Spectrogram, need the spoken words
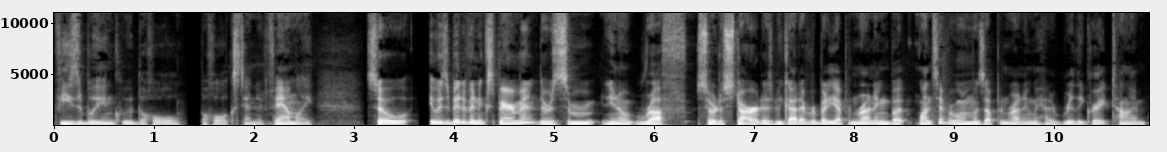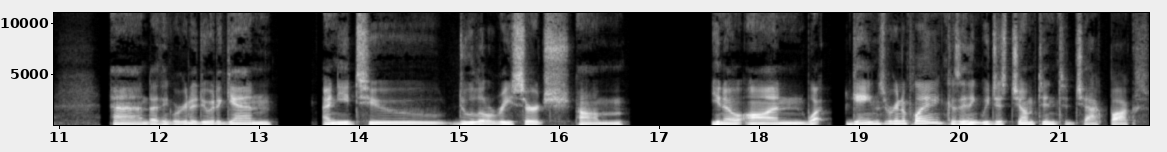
feasibly include the whole the whole extended family so it was a bit of an experiment. There was some, you know, rough sort of start as we got everybody up and running, but once everyone was up and running, we had a really great time. And I think we're going to do it again. I need to do a little research, um, you know, on what games we're going to play because I think we just jumped into Jackbox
